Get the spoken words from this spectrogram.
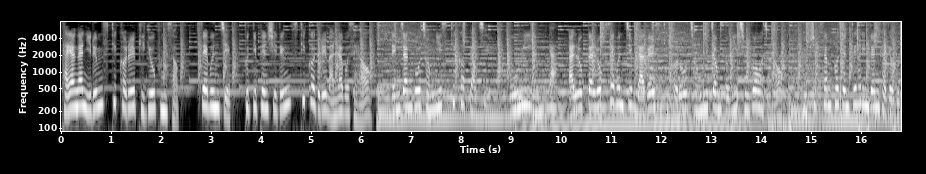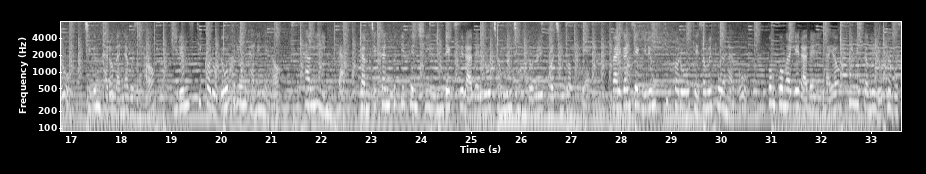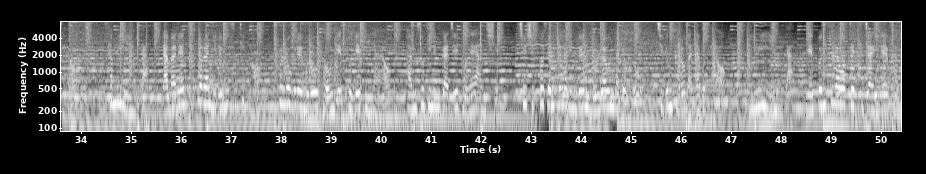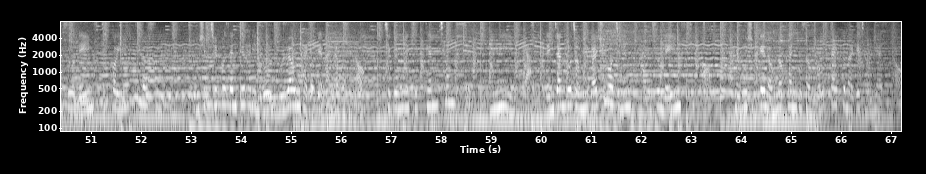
다양한 이름 스티커를 비교 분석. 세븐집, 붓디펜시 등 스티커들을 만나보세요. 냉장고 정리 스티커까지 5위입니다. 알록달록 세븐집 라벨 스티커로 정리정돈이 즐거워져요. 63% 할인된 가격으로 지금 바로 만나보세요. 이름 스티커로도 활용 가능해요. 4위입니다. 깜찍한 푸티펜시 인덱스 라벨로 정리 정돈을 더 즐겁게 빨간색 이름 스티커로 개성을 표현하고 꼼꼼하게 라벨링하여 효율성을 높여보세요. 3위입니다. 나만의 특별한 이름 스티커 홀로그램으로 더욱 예쁘게 빛나요. 방수 기능까지 더해 안심 70% 할인된 놀라운 가격으로 지금 바로 만나보세요. 2위입니다. 예쁜 플라워캣 디자인의 방수 네임 스티커 1 플러스 1 57% 할인으로 놀라운 가격에 만나보세요. 지금이 득템 찬스 2위입니다. 냉장고 정리가 쉬워지는 방수 네임 스티커 150개 넉넉한 구성으로 깔끔하게 정리하세요.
